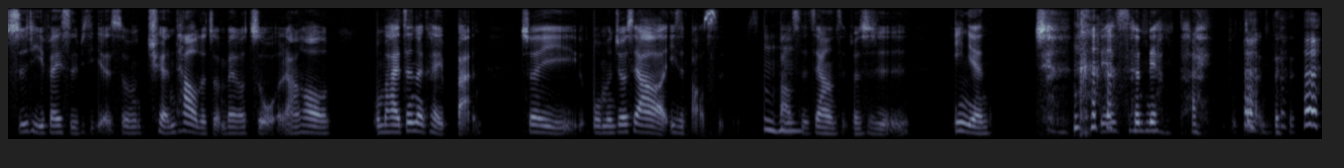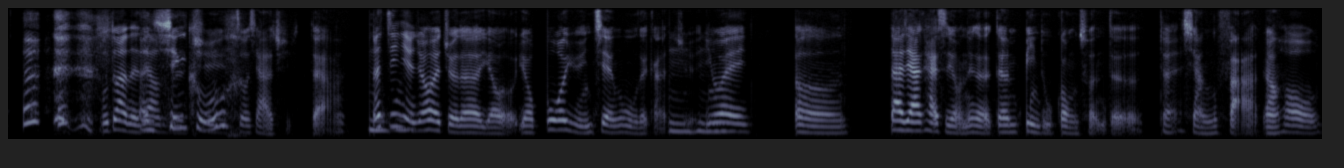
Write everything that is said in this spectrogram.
实体非实体的这种全套的准备都做，然后我们还真的可以办，所以我们就是要一直保持保持这样子，就是。一年 连生两胎，不断的、不断的这样辛苦做下去，对啊。那今年就会觉得有有拨云见雾的感觉，因为呃，大家开始有那个跟病毒共存的对想法，然后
